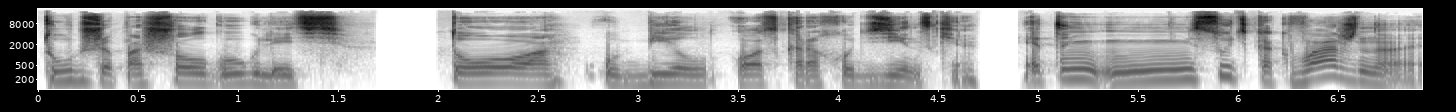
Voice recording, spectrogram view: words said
тут же пошел гуглить, кто убил Оскара Худзински. Это не суть как важно,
